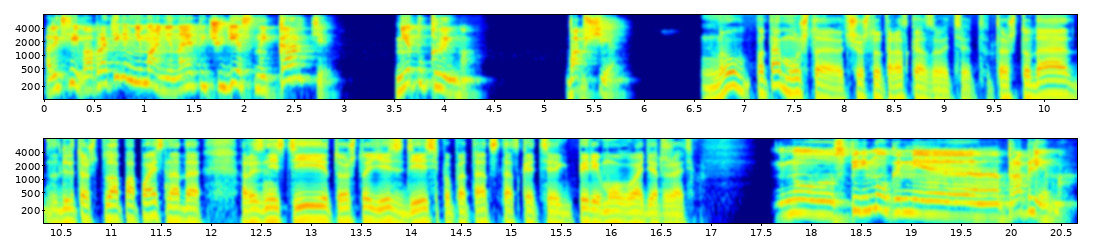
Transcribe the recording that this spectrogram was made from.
Алексей, вы обратили внимание, на этой чудесной карте нету Крыма вообще. Ну, потому что, что что-то рассказывать. Это, то, что туда, для того, чтобы туда попасть, надо разнести то, что есть здесь, попытаться, так сказать, перемогу одержать. Ну, с перемогами э, проблема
